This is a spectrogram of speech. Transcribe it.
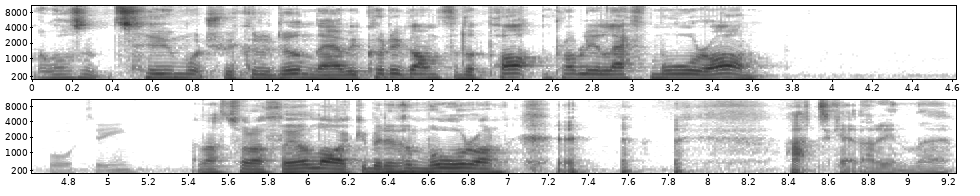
There wasn't too much we could have done there. We could have gone for the pot and probably left more on. 14. And that's what I feel like, a bit of a moron. Had to get that in there.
